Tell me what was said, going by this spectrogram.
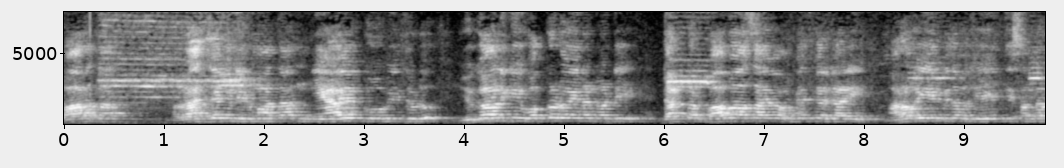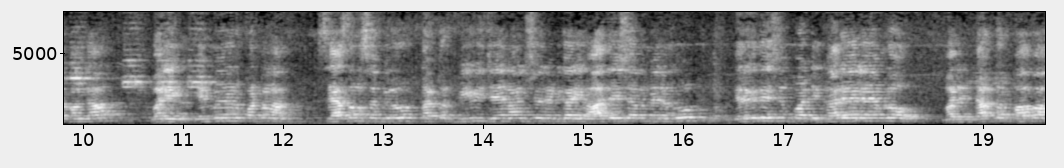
భారత రాజ్యాంగ నిర్మాత న్యాయ కోవిదుడు యుగానికి ఒక్కడు అయినటువంటి డాక్టర్ బాబాసాహెబ్ అంబేద్కర్ గారి అరవై ఎనిమిదవ జయంతి సందర్భంగా మరి ఎమ్మెల్యేలు పట్టణ శాసనసభ్యులు డాక్టర్ బివి జయనాగేశ్వర రెడ్డి గారి ఆదేశాల మేరకు తెలుగుదేశం పార్టీ కార్యాలయంలో మరి డాక్టర్ బాబా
